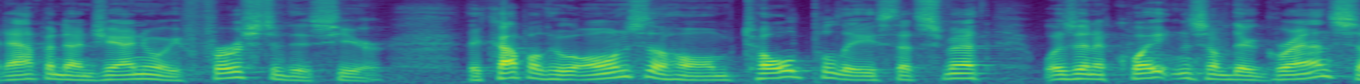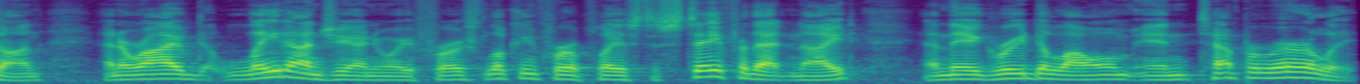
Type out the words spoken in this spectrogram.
It happened on January 1st of this year. The couple who owns the home told police that Smith was an acquaintance of their grandson and arrived late on January 1st looking for a place to stay for that night and they agreed to allow him in temporarily.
